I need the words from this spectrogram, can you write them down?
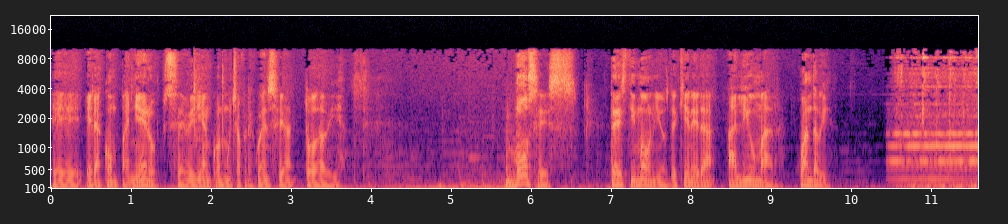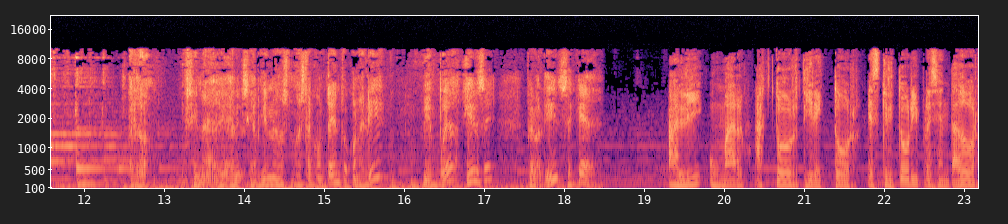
eh, era compañero, se veían con mucha frecuencia todavía. Voces, testimonios de quién era Ali Umar. Juan David. Perdón, si, nadie- si alguien no, no está contento con Ali, bien pueda irse, pero Ali se queda. Ali Umar, actor, director, escritor y presentador,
